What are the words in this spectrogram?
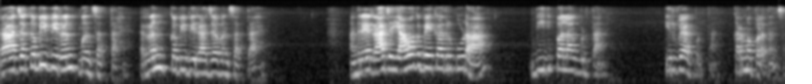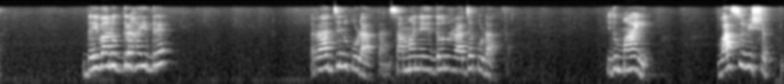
ರಾಜ ಕಬಿ ಬಿ ರಂಗ್ ಬಂದ್ ಸಕ್ತಾ ರಂಗ್ ಕಬಿ ಬಿ ರಾಜ ಬಂದ್ ಸಕ್ತಾ ಅಂದ್ರೆ ರಾಜ ಯಾವಾಗ ಬೇಕಾದ್ರೂ ಕೂಡ ಬೀದಿ ಪಾಲಾಗ್ಬಿಡ್ತಾನೆ, ಇರುವೆ ಆಗ್ಬಿಡ್ತಾನೆ ಕರ್ಮಫಲದನ್ಸ ದೈವಾನುಗ್ರಹ ಇದ್ರೆ ರಾಜ್ಯನು ಕೂಡ ಆಗ್ತಾನೆ, ಸಾಮಾನ್ಯ ಇದ್ದವನು ರಾಜ ಕೂಡ ಆಗ್ತಾನೆ. ಇದು ಮಾಯೆ ವಾಸುವಿ ಶಕ್ತಿ,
